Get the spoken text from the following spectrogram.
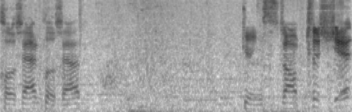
Close ad, close ad. Getting stopped to shit.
